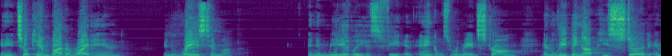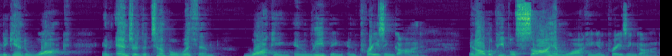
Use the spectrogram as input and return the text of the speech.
And he took him by the right hand and raised him up. And immediately his feet and ankles were made strong. And leaping up, he stood and began to walk and entered the temple with them, walking and leaping and praising God. And all the people saw him walking and praising God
